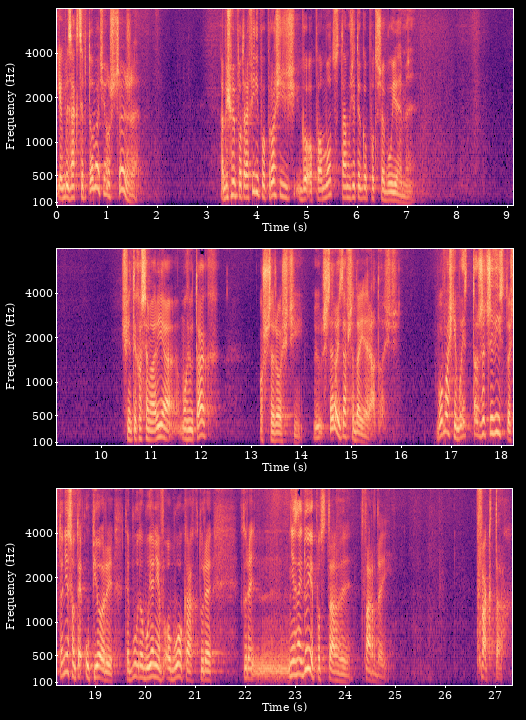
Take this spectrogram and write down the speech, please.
jakby zaakceptować ją szczerze. Abyśmy potrafili poprosić Go o pomoc tam, gdzie tego potrzebujemy. Święty Josemaria mówił tak o szczerości. Szczerość zawsze daje radość. Bo właśnie, bo jest to rzeczywistość, to nie są te upiory, te bujanie w obłokach, które, które nie znajduje podstawy twardej w faktach.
